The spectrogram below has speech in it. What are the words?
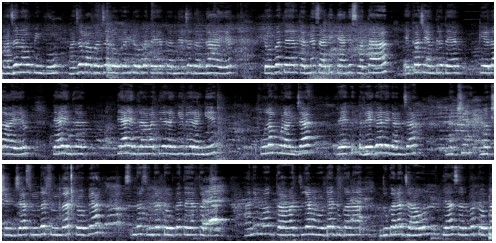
माझं नाव पिंकू माझ्या बाबाचा लोकल टोपा तयार करण्याचा धंदा आहे. टोपा तयार करण्यासाठी त्याने स्वतः एकच यंत्र तयार केलं आहे. त्या यंत्र त्या यंत्रावर ते रंगीबेरंगी फुला फुलांच्या रेग रेगारेगांचा नक्षी नक्षींच्या सुंदर सुंदर टोप्या सुंदर सुंदर टोप्या तयार करतात. आणि मग गावातल्या मोठ्या दुकाना दुकानात जाऊन त्या सर्व टोप्या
